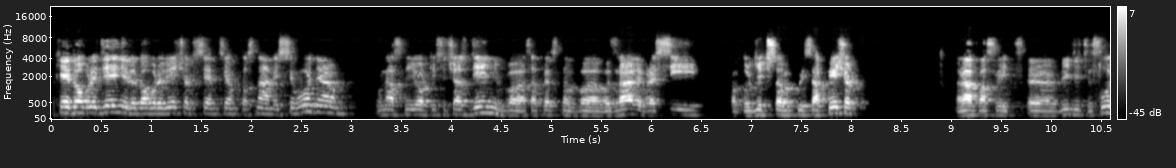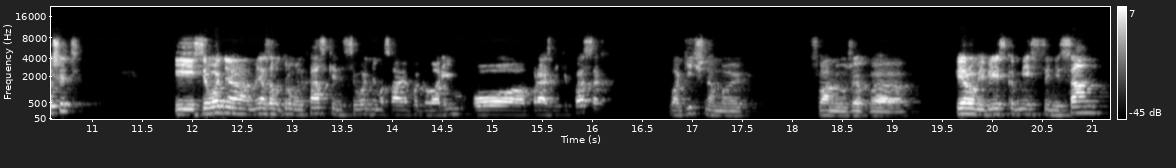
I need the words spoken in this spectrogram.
Окей, добрый день или добрый вечер всем тем, кто с нами сегодня. У нас в Нью-Йорке сейчас день, в, соответственно, в, в Израиле, в России, в других часовых поясах вечер. Рад вас видеть, э, видеть и слышать. И сегодня, меня зовут Рубен Хаскин, сегодня мы с вами поговорим о празднике Песах. Логично, мы с вами уже в первом еврейском месяце Нисан,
